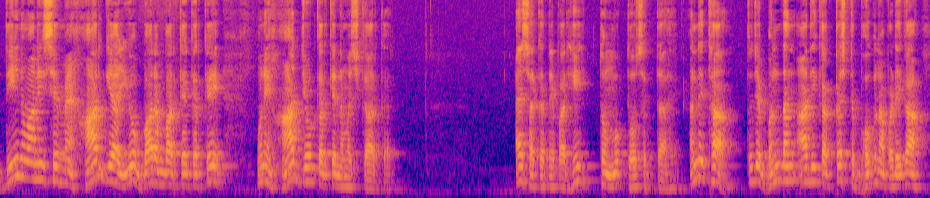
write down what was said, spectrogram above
दीनवाणी से मैं हार गया, यो बारंबार कह करके उन्हें हाथ जोड़ करके नमस्कार कर। ऐसा करने पर ही तुम मुक्त हो सकता है। अन्यथा तुझे बंधन आदि का कष्ट भोगना पड़ेगा।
